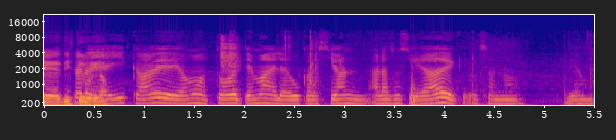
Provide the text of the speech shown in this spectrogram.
Claro, y distribuido. ahí cabe, digamos, todo el tema de la educación a la sociedad, de que eso no, digamos.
